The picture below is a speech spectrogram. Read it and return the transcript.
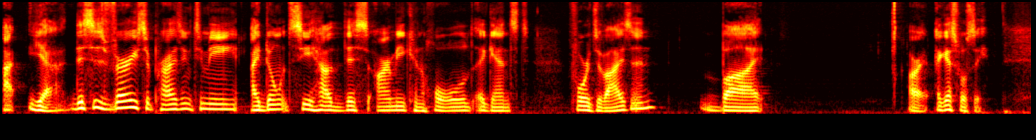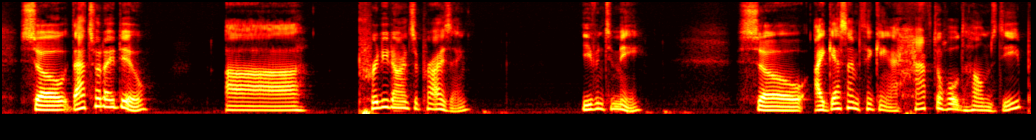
I, yeah, this is very surprising to me. I don't see how this army can hold against Fords of Isen, but all right, I guess we'll see. So that's what I do. Uh, pretty darn surprising, even to me. So I guess I'm thinking I have to hold Helm's Deep,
